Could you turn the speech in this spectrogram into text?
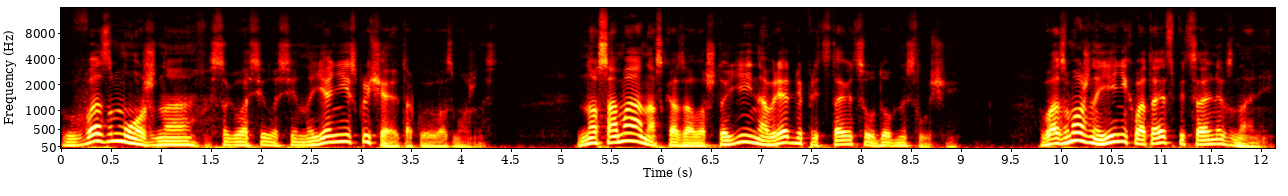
Возможно, согласилась Инна. Я не исключаю такую возможность. Но сама она сказала, что ей навряд ли представится удобный случай. Возможно, ей не хватает специальных знаний.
